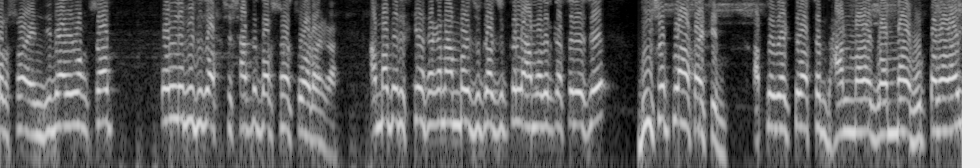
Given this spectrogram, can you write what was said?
দর্শনা ইঞ্জিনিয়ারিং সব পল্লী বিদ্যুৎ অফিসের সাথে দর্শনা চুয়াডাঙ্গা। আমাদের স্ক্রিনে থাকা নাম্বারে যোগাযোগ করলে আমাদের কাছে রয়েছে দুইশো প্লাস আইটেম আপনারা দেখতে পাচ্ছেন ধান মারাই গম মারাই ভুট্টা মারাই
